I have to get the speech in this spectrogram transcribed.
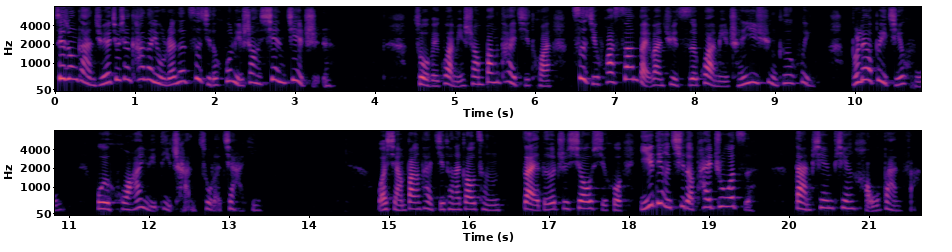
这种感觉就像看到有人在自己的婚礼上献戒指。作为冠名商，邦泰集团自己花三百万巨资冠名陈奕迅歌会，不料被截胡，为华宇地产做了嫁衣。我想，邦泰集团的高层在得知消息后，一定气得拍桌子，但偏偏毫无办法。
